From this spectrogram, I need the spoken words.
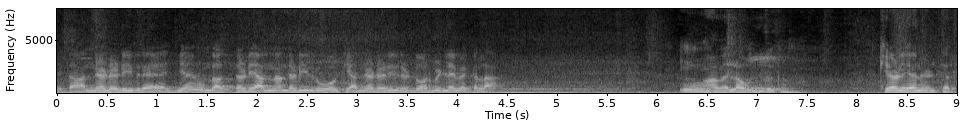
ಆಯ್ತಾ? ಹನ್ನೆರಡು ಅಡಿ ಇದ್ರೆ ಏನು ಒಂದು ಹತ್ತು ಅಡಿ ಹನ್ನೊಂದು ಅಡಿ ಇದ್ರೂ ಓಕೆ. ಹನ್ನೆರಡು ಅಡಿ ಇದ್ರೆ ಡೋರ್ ಬಿಡಲೇಬೇಕಲ್ಲ? ಹ್ಞೂ ಅವೆಲ್ಲ ಉದ್ದಕ್ಕೆ ಕೇಳಿ ಏನು ಹೇಳ್ತಾರೆ.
